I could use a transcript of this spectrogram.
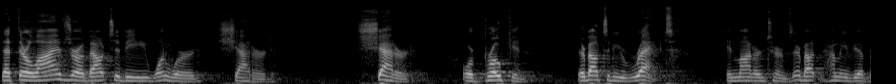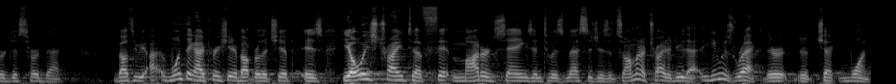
that their lives are about to be, one word, shattered. Shattered or broken. They're about to be wrecked in modern terms. They're about, how many of you ever just heard that? About to be, one thing I appreciate about Brother Chip is he always tried to fit modern sayings into his messages, and so I'm going to try to do that. He was wrecked. They're, they're check one.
